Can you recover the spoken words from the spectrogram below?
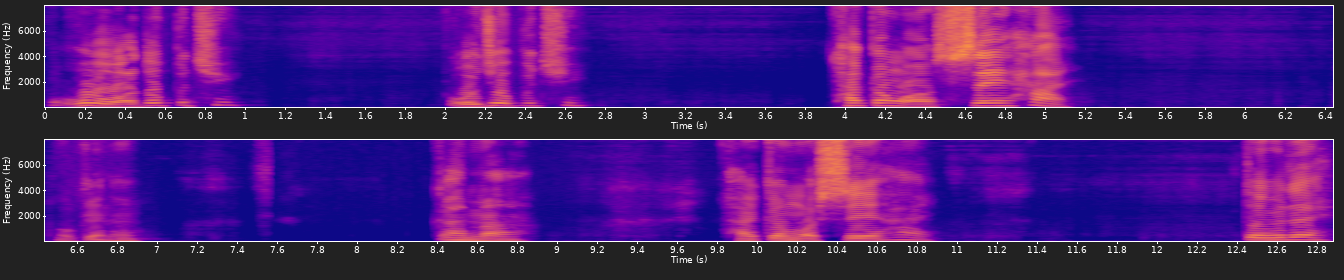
我都不去，我就不去。他跟我 say hi，我给他干嘛？还跟我 say hi，对不对？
